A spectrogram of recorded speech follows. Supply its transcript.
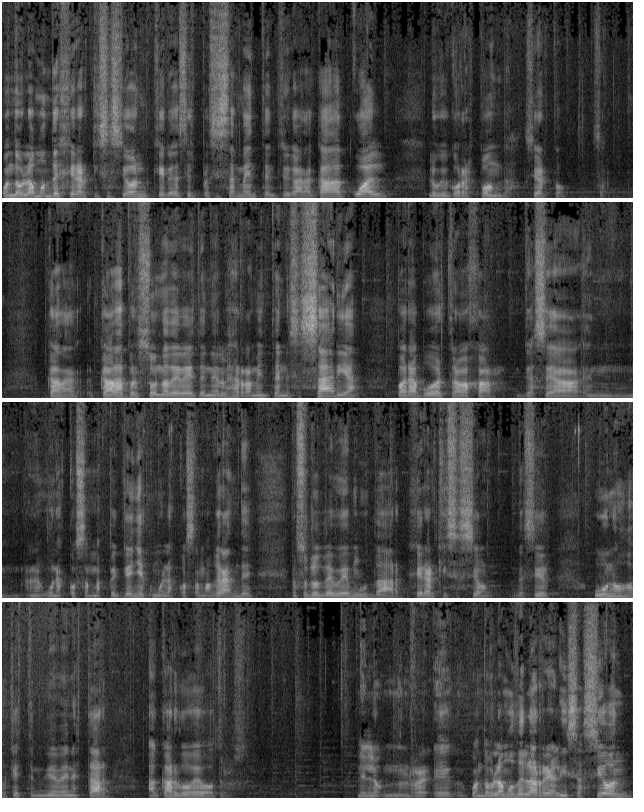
Cuando hablamos de jerarquización, quiere decir precisamente entregar a cada cual lo que corresponda, ¿cierto? cada, cada persona debe tener las herramientas necesarias para poder trabajar, ya sea en, algunas cosas más pequeñas como en las cosas más grandes, nosotros debemos dar jerarquización, es decir, unos que deben estar a cargo de otros. Eh, cuando hablamos de la realización,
